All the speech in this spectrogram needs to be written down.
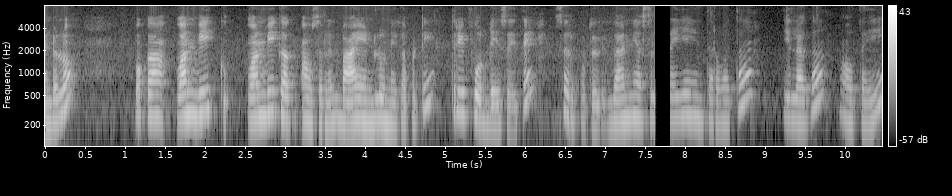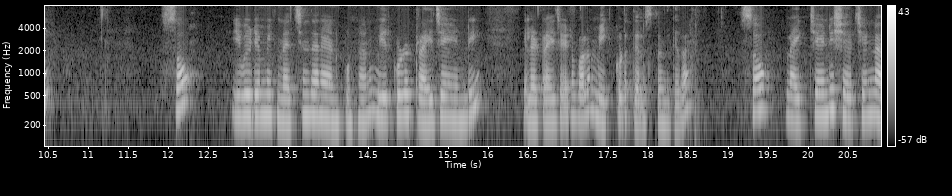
ఎండలో ఒక వన్ వీక్ వన్ వీక్ అవసరం లేదు. బాగా ఎండ్లు ఉన్నాయి కాబట్టి త్రీ ఫోర్ డేస్ అయితే సరిపోతుంది. దాన్ని అసలు ఫ్రై అయిన తర్వాత ఇలాగా అవుతాయి. సో ఈ వీడియో మీకు నచ్చిందని అనుకుంటున్నాను. మీరు కూడా ట్రై చేయండి. ఇలా ట్రై చేయడం వల్ల మీకు కూడా తెలుస్తుంది కదా. సో లైక్ చేయండి షేర్ చేయండి. నా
